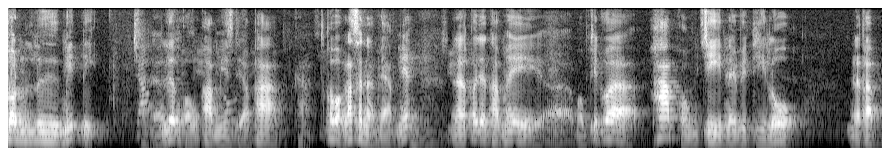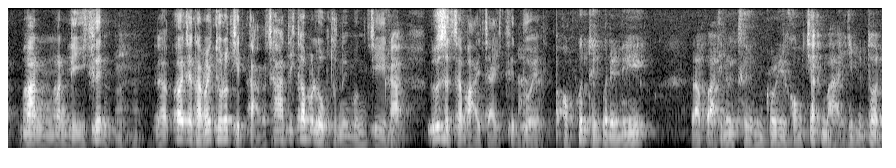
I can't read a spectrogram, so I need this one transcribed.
จนลืมมิตินะเรื่องของความมีเสถียรภาพครับเขาบอกลักษณะแบบเนี้ยนะก็จะทำให้เอ่อผมคิดว่าภาพของจีนในเวทีโลก นะครับมันมันดีขึ้นนะก็จะทำให้ธุรกิจต่างชาติที่เข้ามาลงทุนในเมืองจีนครับรู้สึกสบายใจขึ้นด้วยพอพูดถึงประเด็นนี้ เราก็อาจจะนึกถึงกรณีของแจ็คหมาที่เป็นต้น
